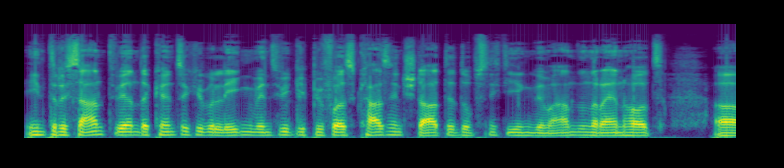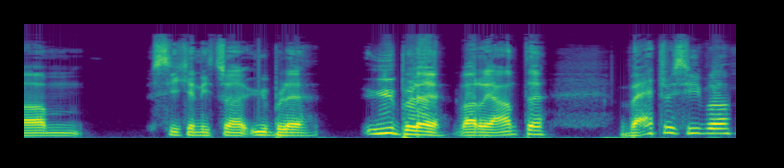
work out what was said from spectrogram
interessant werden. Da könnt ihr euch überlegen, wenn es wirklich bevor es Cousins startet, ob es nicht irgendwem anderen reinhaut. Ähm, sicher nicht so eine üble, üble Variante. Wide Receiver,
